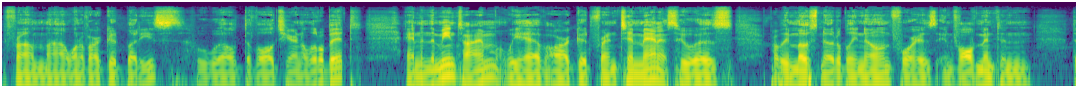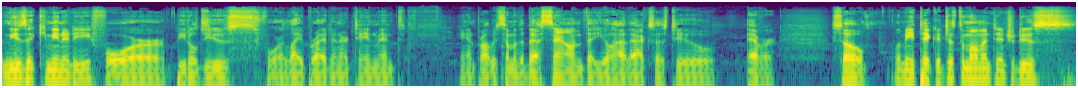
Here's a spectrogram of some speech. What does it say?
from uh, one of our good buddies who will divulge here in a little bit. And in the meantime, we have our good friend Tim Manis, who is probably most notably known for his involvement in the music community, for Beetlejuice, for Light Bright Entertainment, and probably some of the best sound that you'll have access to ever. So let me take a, just a moment to introduce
